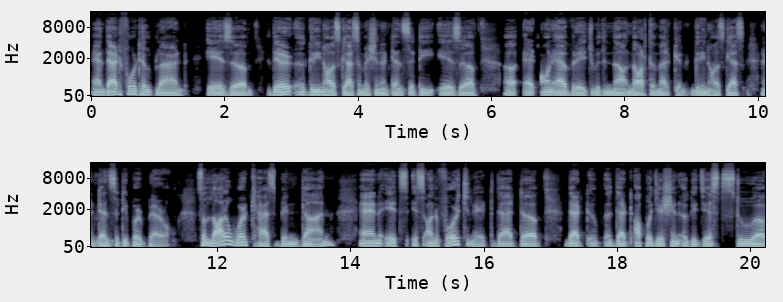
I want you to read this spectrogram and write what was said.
and that Fort Hill plant is uh, their uh, greenhouse gas emission intensity is uh, at, on average with North American greenhouse gas intensity per barrel. So a lot of work has been done, and it's it's unfortunate that uh, that uh, that opposition exists to uh,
